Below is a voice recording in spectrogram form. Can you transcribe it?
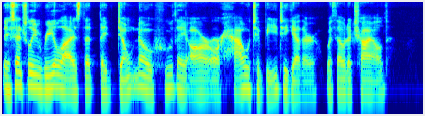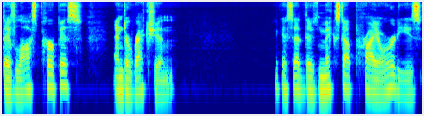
They essentially realize that they don't know who they are or how to be together without a child. They've lost purpose and direction. Like I said, there's mixed up priorities.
